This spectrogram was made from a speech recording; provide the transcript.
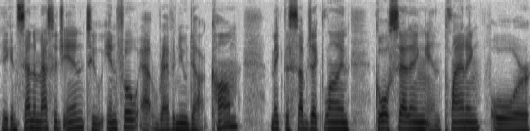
You can send a message in to info at revenue.com, make the subject line goal setting and planning or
